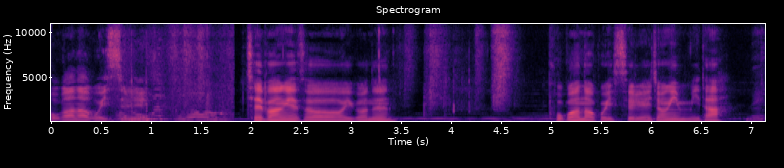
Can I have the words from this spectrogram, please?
보관하고 있을 예... 제 방에서 이거는 보관하고 있을 예정입니다. 네.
